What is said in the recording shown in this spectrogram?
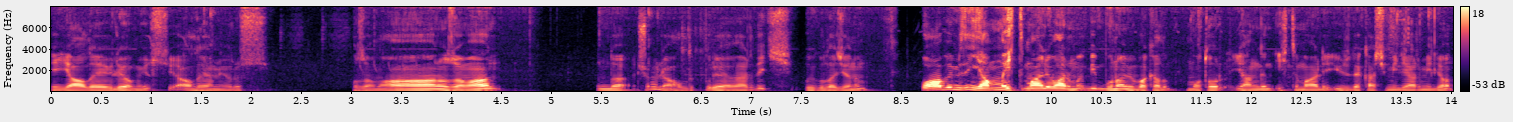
E, yağlayabiliyor muyuz? Yağlayamıyoruz. O zaman o zaman bunu da şöyle aldık buraya verdik. Uygula canım. Bu abimizin yanma ihtimali var mı? Bir buna bir bakalım. Motor yangın ihtimali yüzde kaç milyar milyon?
